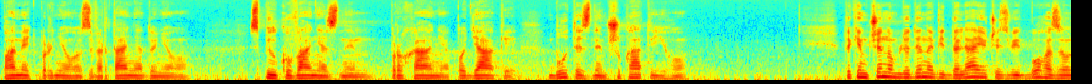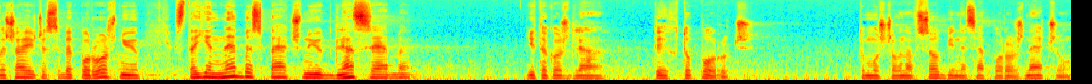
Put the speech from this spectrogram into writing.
Пам'ять про нього, звертання до нього, спілкування з ним, прохання, подяки, бути з ним, шукати його. Таким чином, людина, віддаляючись від Бога, залишаючи себе порожньою, стає небезпечною для себе і також для тих, хто поруч, тому що вона в собі несе порожнечу,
